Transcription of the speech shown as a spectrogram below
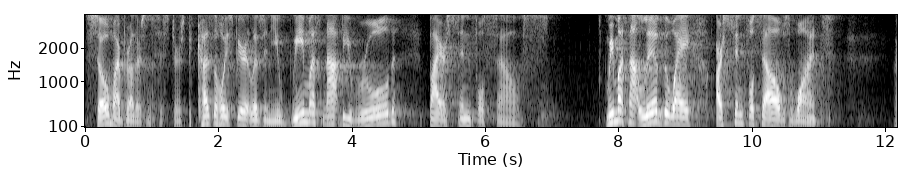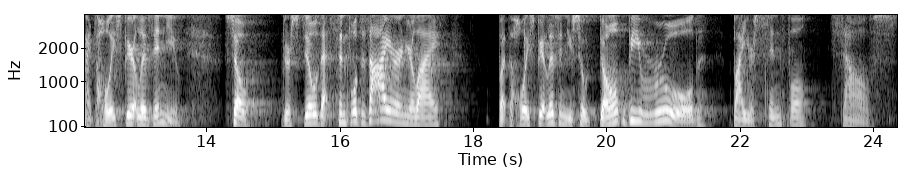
So, my brothers and sisters, because the Holy Spirit lives in you, we must not be ruled by our sinful selves. We must not live the way our sinful selves want. Right? The Holy Spirit lives in you. So, there still is that sinful desire in your life but the Holy Spirit lives in you. So don't be ruled by your sinful selves.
